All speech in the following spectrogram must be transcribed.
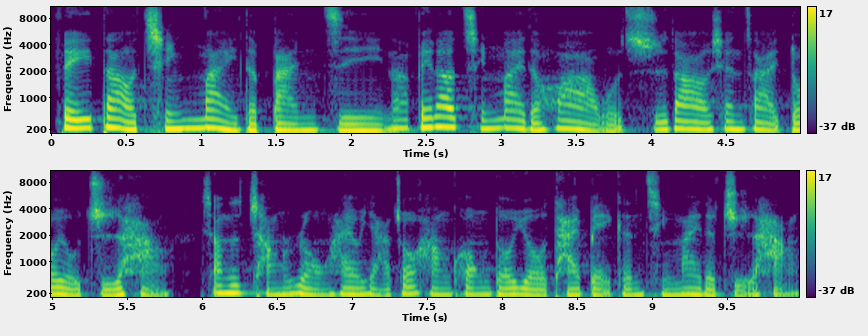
飞到清迈的班机。那飞到清迈的话，我知道现在都有直航，像是长荣还有亚洲航空都有台北跟清迈的直航。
